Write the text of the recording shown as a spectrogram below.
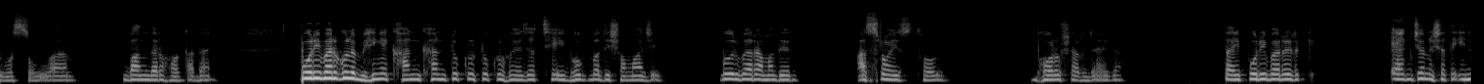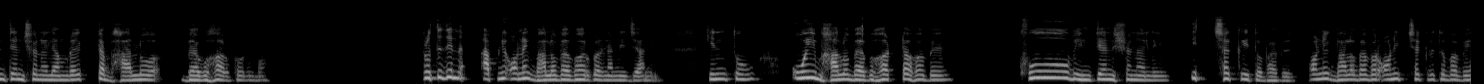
ওয়াসাল্লাম। বান্দার হক আদায়। পরিবারগুলো ভেঙে খান, খান টুকরো, টুকরো হয়ে যাচ্ছে এই ভোগবাদী সমাজে। পরিবার আমাদের আশ্রয়স্থল, ভরসার জায়গা। তাই পরিবারের একজনের সাথে intentionally আমরা একটা ভালো ব্যবহার করব। প্রতিদিন আপনি অনেক ভালো ব্যবহার করেন আমি জানি। কিন্তু ওই ভালো ব্যবহারটা হবে খুব intentionally ইচ্ছাকৃতভাবে। অনেক ভালো ব্যবহার অনিচ্ছাকৃতভাবে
